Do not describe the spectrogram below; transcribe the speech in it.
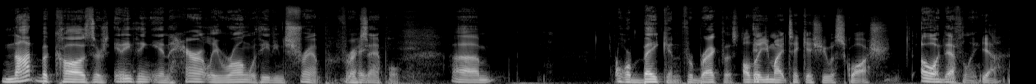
not because there's anything inherently wrong with eating shrimp, for Right. example, um, or bacon for breakfast. Although you might take issue with squash. Oh, definitely. Yeah.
